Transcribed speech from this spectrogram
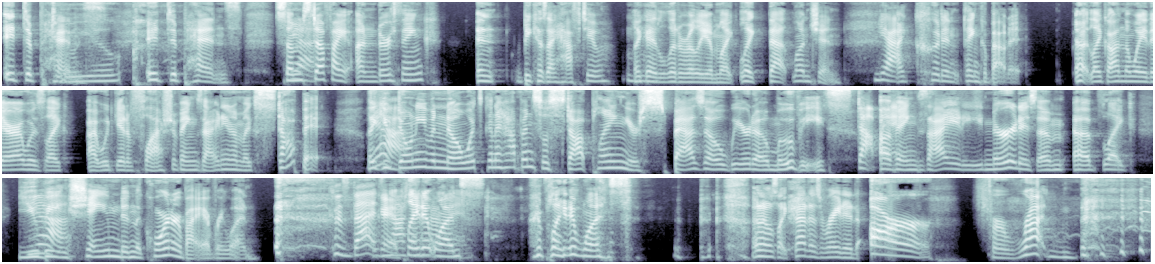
It depends. you? It depends. Some Yeah. stuff I underthink, and because I have to, like I literally am like like that luncheon. Yeah. I couldn't think about it. Uh, like on the way there, I was like, I would get a flash of anxiety, and I'm like, stop it. Like Yeah. you don't even know what's going to happen, so stop playing your spazzo weirdo movie Stop of it. anxiety, nerdism, of like you Yeah. being shamed in the corner by everyone. Because that Okay, I played it happen. once. I played it once, and I was like, that is rated R for rotten.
